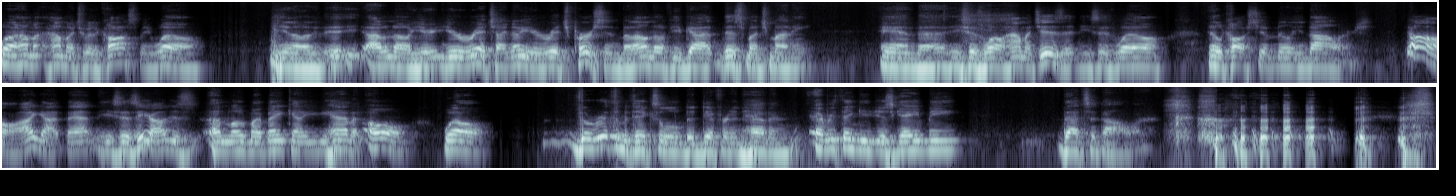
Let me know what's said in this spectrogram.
Well, how, mu- how much would it cost me? Well, you know, it, I don't know. You're you're rich. I know you're a rich person, but I don't know if you've got this much money. And uh, he says, well, how much is it? And he says, well, it'll cost you a million dollars. Oh, I got that. And he says, here, I'll just unload my bank account. You can have it. Oh, well, the arithmetic's a little bit different in heaven. Everything you just gave me, that's a dollar.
